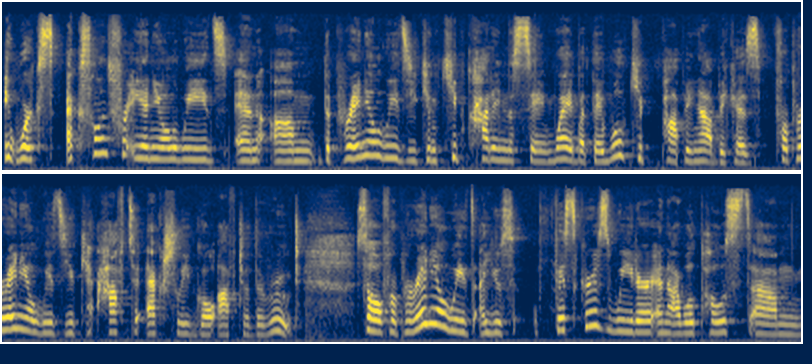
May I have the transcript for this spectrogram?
it works excellent for annual weeds, and um, the perennial weeds you can keep cutting the same way, but they will keep popping up because for perennial weeds you have to actually go after the root. So for perennial weeds, I use Fiskars Weeder, and I will post um,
